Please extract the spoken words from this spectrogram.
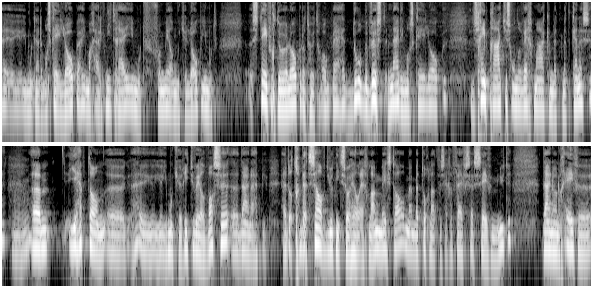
je, je moet naar de moskee lopen, je mag eigenlijk niet rijden, je moet formeel moet je lopen, je moet stevig doorlopen, dat hoort er ook bij. Het doelbewust naar die moskee lopen. Dus geen praatjes onderweg maken met, met kennissen. Mm -hmm. um, je hebt dan, uh, he, je, je, moet je ritueel wassen. Uh, daarna heb je, dat gebed zelf duurt niet zo heel erg lang meestal, maar, maar toch laten we zeggen vijf, zes, zeven minuten. Daarna nog even uh,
